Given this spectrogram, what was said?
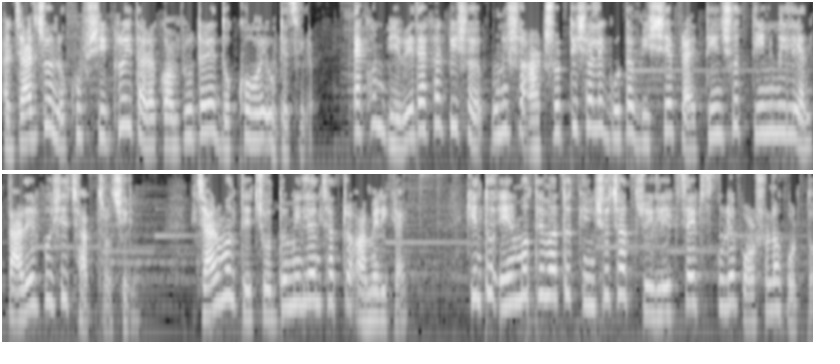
আর যার জন্য খুব শীঘ্রই তারা কম্পিউটারে দক্ষ হয়ে উঠেছিল। এখন ভেবে দেখার বিষয়, উনিশশো আটষট্টি সালে গোটা বিশ্বে প্রায় তিনশো তিন মিলিয়ন তাদের বয়সী ছাত্র ছিল। যার মধ্যে চোদ্দ মিলিয়ন ছাত্র আমেরিকায়। কিন্তু এর মধ্যে মাত্র তিনশো ছাত্রই লেকসাইড স্কুলে পড়াশোনা করত।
